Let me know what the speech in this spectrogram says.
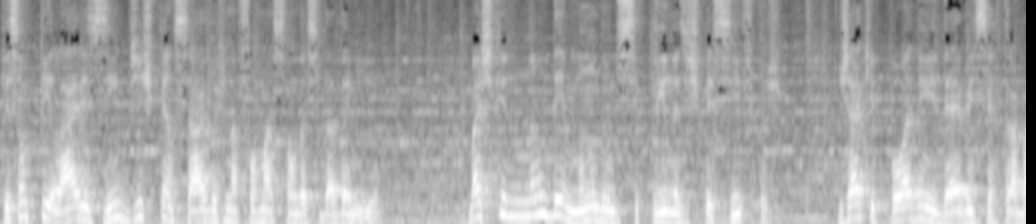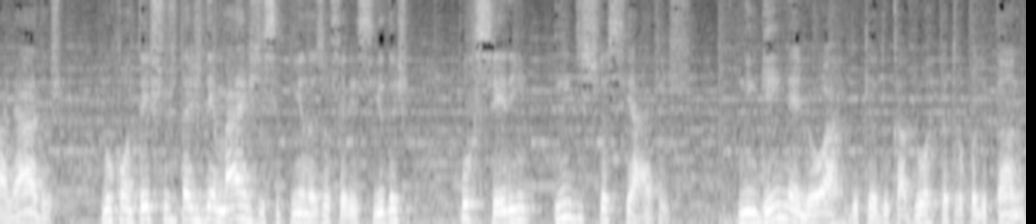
que são pilares indispensáveis na formação da cidadania, mas que não demandam disciplinas específicas, já que podem e devem ser trabalhadas no contexto das demais disciplinas oferecidas por serem indissociáveis. Ninguém melhor do que o educador petropolitano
